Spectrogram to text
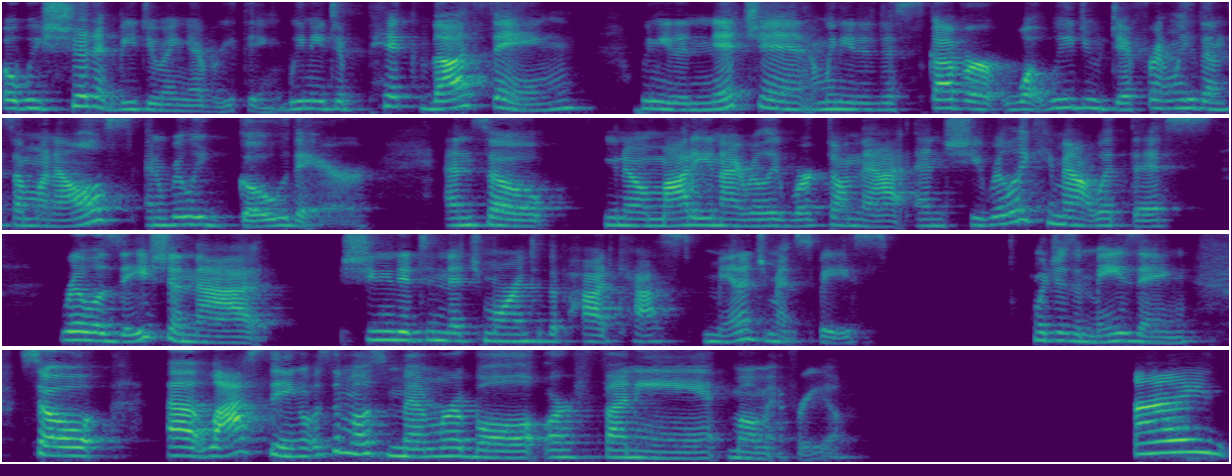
but we shouldn't be doing everything. We need to pick the thing, we need to niche in and we need to discover what we do differently than someone else and really go there. And so, you know, Madi and I really worked on that and she really came out with this realization that she needed to niche more into the podcast management space, which is amazing. So, uh, last thing, what was the most memorable or funny moment for you? I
